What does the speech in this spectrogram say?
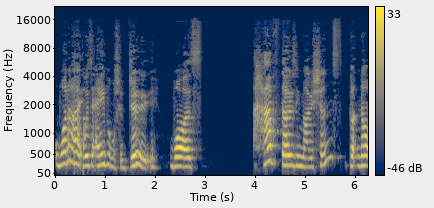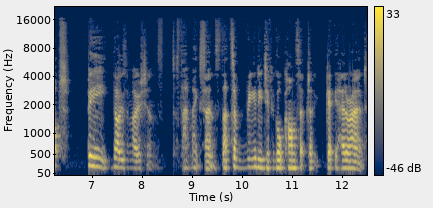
What I was able to do was have those emotions, but not be those emotions. Does that make sense? That's a really difficult concept to get your head around.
